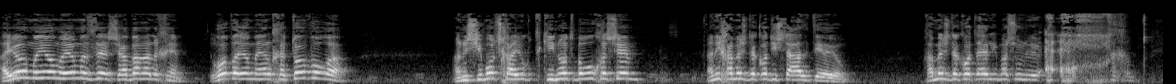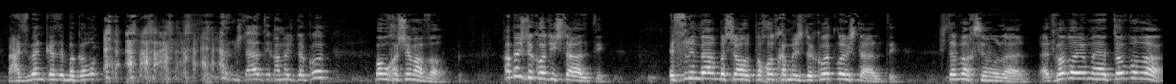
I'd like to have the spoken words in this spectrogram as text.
היום, היום, היום הזה שעבר עליכם, רוב היום היה לך טוב או רע? הנשימות שלך היו תקינות ברוך השם? אני חמש דקות השתעלתי היום. חמש דקות היה לי משהו מעצבן כזה בגרון. השתעלתי חמש דקות, ברוך השם עבר. חמש דקות השתעלתי. 24 שעות פחות חמש דקות לא השתעלתי. השתבח שמולד. אז רוב היום היה טוב או רע?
